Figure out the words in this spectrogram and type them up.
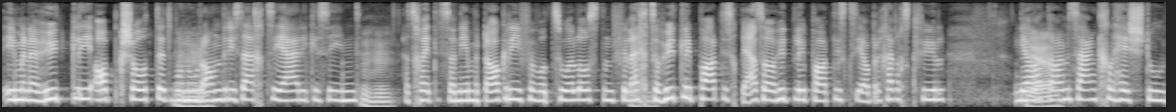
in einem Hütchen abgeschottet, wo Mhm. nur andere 16-Jährige sind. Also ich will jetzt da niemanden angreifen, der zulässt und vielleicht Mhm. so Hütli-Partys, ich bin auch so an Hütli-Partys aber ich habe einfach das Gefühl, ja, Ja. da im Senkel hast du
